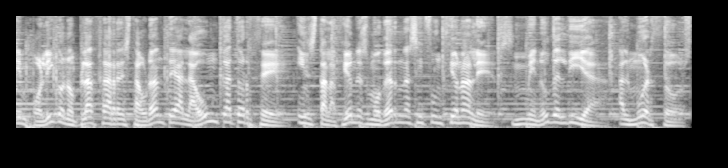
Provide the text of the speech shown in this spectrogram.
En Polígono Plaza, restaurante a la 14. Instalaciones modernas y funcionales. Menú del día, almuerzos.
